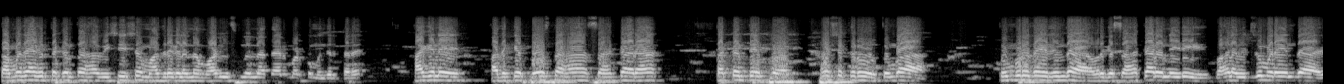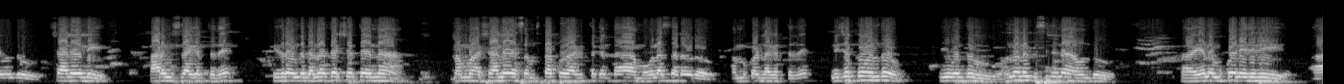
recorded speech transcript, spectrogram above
ತಮ್ಮದೇ ಆಗಿರ್ತಕ್ಕಂತಹ ವಿಶೇಷ ಮಾದರಿಗಳನ್ನ ಮಾಡೆಲ್ಸ್ ಗಳನ್ನ ತಯಾರು ಮಾಡ್ಕೊಂಡು ಬಂದಿರ್ತಾರೆ. ಹಾಗೇನೆ ಅದಕ್ಕೆ ಪ್ರೋತ್ಸಾಹ, ಸಹಕಾರ, ತಕ್ಕಂತೆ ಪೋಷಕರು ತುಂಬಾ ತುಂಬು ಹೃದಯದಿಂದ ಅವರಿಗೆ ಸಹಕಾರ ನೀಡಿ ಬಹಳ ವಿಜೃಂಭಣೆಯಿಂದ ಈ ಒಂದು ಶಾಲೆಯಲ್ಲಿ ಆರಂಭಿಸಲಾಗಿರ್ತದೆ. ಇದರ ಒಂದು ಘನಾಧ್ಯಕ್ಷತೆಯನ್ನ ನಮ್ಮ ಶಾಲೆಯ ಸಂಸ್ಥಾಪಕರಾಗಿರ್ತಕ್ಕಂತಹ ಮೌಲಾ ಸರ್ ಅವರು ಹಮ್ಮಿಕೊಳ್ಳಲಾಗಿರ್ತದೆ. ನಿಜಕ್ಕೂ ಒಂದು ಈ ಒಂದು ಹೊನ್ನಲು ಬಿಸಿಲಿನ ಒಂದು ಏನ್ ಹಮ್ಮಿಕೊಂಡಿದೀವಿ ಆ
